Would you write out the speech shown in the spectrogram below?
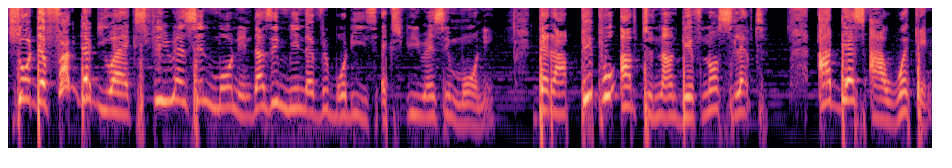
So the fact that you are experiencing morning doesn't mean everybody is experiencing morning. There are people up to now they've not slept. Others are working.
